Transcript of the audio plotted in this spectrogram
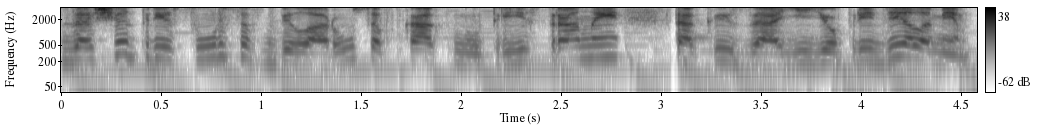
за счет ресурсов белорусов как внутри внутри страны, так и за ее пределами.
